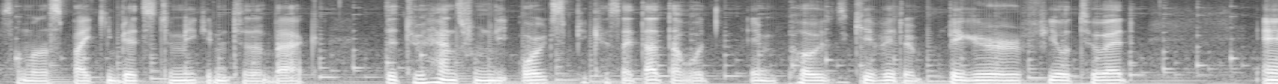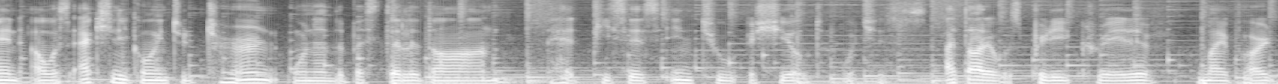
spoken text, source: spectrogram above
some of the spiky bits to make it into the back. The two hands from the orcs because I thought that would impose, give it a bigger feel to it. And I was actually going to turn one of the Bastiladon headpieces into a shield, which is, I thought it was pretty creative my part.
